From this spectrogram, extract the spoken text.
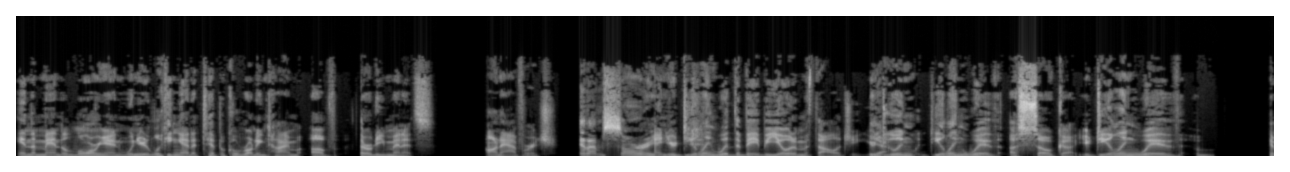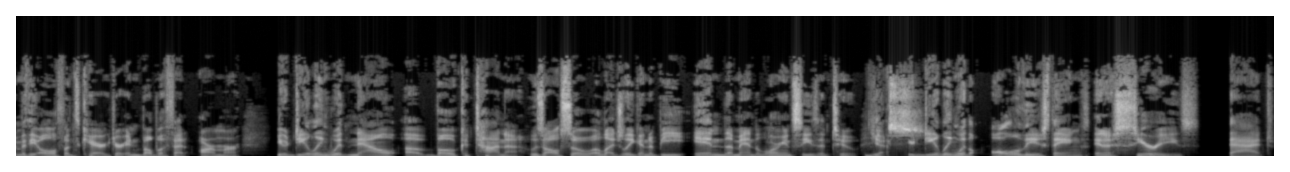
in The Mandalorian when you're looking at a typical running time of 30 minutes on average. And I'm sorry. And you're dealing with the Baby Yoda mythology. You're Yeah. dealing dealing with Ahsoka. You're dealing with Timothy Olyphant's character in Boba Fett armor. You're dealing with now uh, Bo-Katan, who's also allegedly going to be in the Mandalorian season two. yes. You're dealing with all of these things in a series that,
